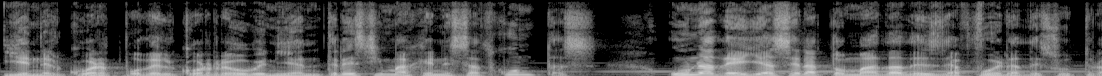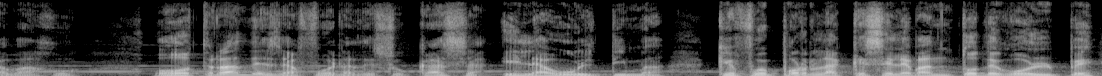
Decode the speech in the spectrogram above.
Y en el cuerpo del correo venían tres imágenes adjuntas. Una de ellas era tomada desde afuera de su trabajo, otra desde afuera de su casa y la última, que fue por la que se levantó de golpe,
